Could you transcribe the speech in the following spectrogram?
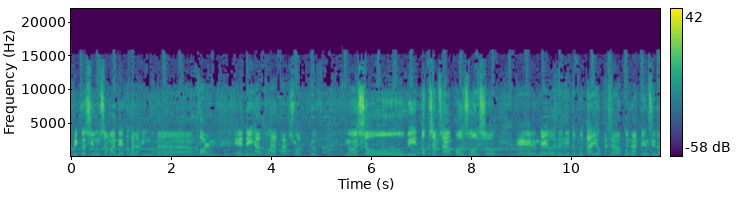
because yung sa mga ganito kalaking mga farm, eh they have to have actual proof. No? So, we took some samples also. And ngayon, nandito po tayo. Kasama po natin sila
